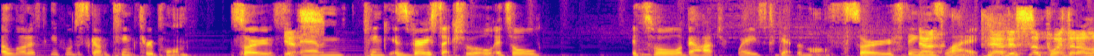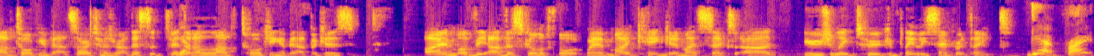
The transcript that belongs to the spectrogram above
a lot of people discover kink through porn. So for Yes. them, kink is very sexual. It's all it's all about ways to get them off. So things Now- like Now, this is a point that I love talking about. Sorry to interrupt. This is a bit Yeah. that I love talking about because I'm of the other school of thought where my kink and my sex are usually two completely separate things. yeah, right?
